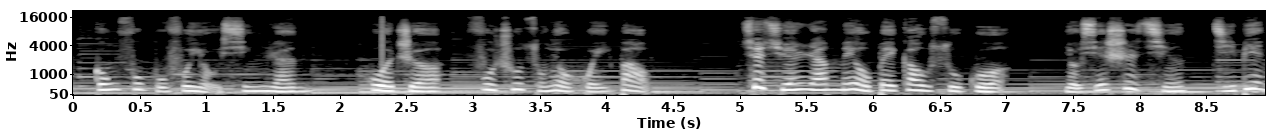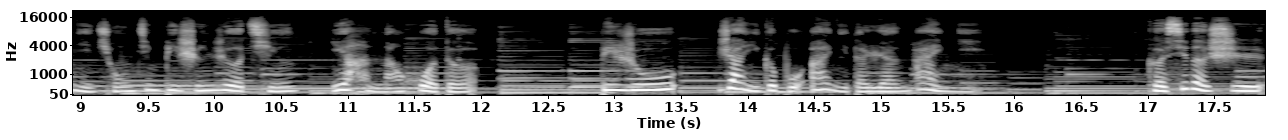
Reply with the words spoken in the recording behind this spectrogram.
“功夫不负有心人”，或者“付出总有回报”，却全然没有被告诉过，有些事情即便你穷尽毕生热情，也很难获得。比如，让一个不爱你的人爱你。可惜的是，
